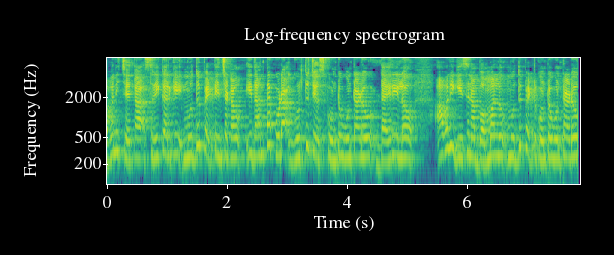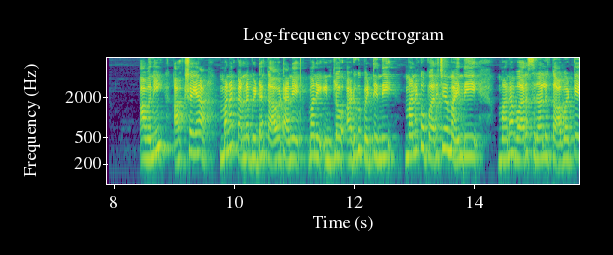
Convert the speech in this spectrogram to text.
అవని చేత శ్రీకర్కి ముద్దు పెట్టించటం ఇదంతా కూడా గుర్తు చేసుకుంటూ ఉంటాడు. డైరీలో అవని గీసిన బొమ్మలను ముద్దు పెట్టుకుంటూ ఉంటాడు. అవని అక్షయ మన కన్నబిడ్డ కావటానే మన ఇంట్లో అడుగు పెట్టింది. మనకు పరిచయం అయింది మన వారసురాలు కాబట్టే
